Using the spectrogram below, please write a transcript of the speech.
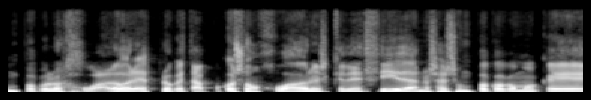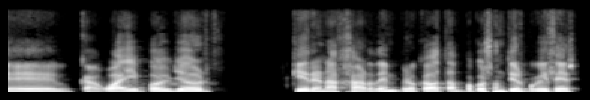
un poco los jugadores, pero que tampoco son jugadores que decidan. O sea, es un poco como que Kawhi y Paul George quieren a Harden, pero claro, tampoco son tíos porque dices,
